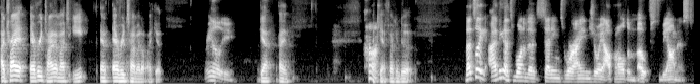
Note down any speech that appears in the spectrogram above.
I try it every time I'm out to eat, and every time I don't like it. really Yeah, I, I can't fucking do it. that's like i think that's one of the settings where i enjoy alcohol the most to be honest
